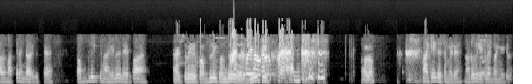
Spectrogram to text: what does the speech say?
அது மத்த ரெண்டா இருக்கு பப்ளிக் நான் எழுதலையப்பா. ஆக்சுவலி பப்ளிக் வந்து ஹலோ ஆ கேக்குது சமீர் நடுவில் கேட்கல இப்ப கேக்குது.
